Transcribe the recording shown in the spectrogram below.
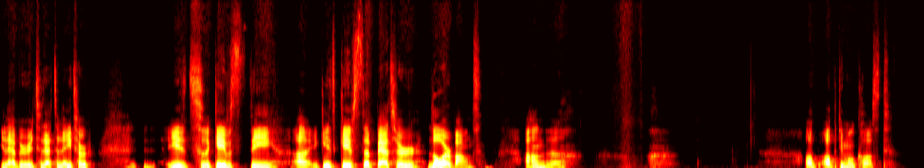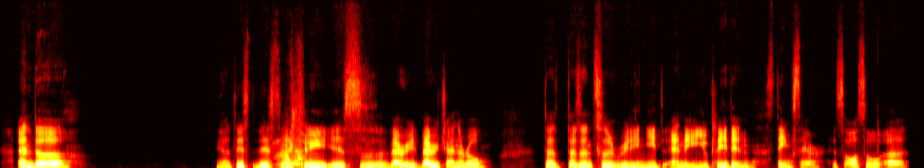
elaborate that later. It gives the uh, it gives the better lower bound on the op optimal cost. And uh, yeah, this this actually is very very general. That doesn't really need any Euclidean things there. It's also a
